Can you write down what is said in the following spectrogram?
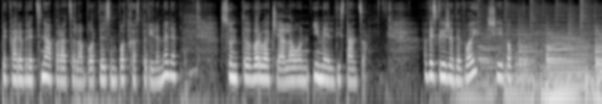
pe care vreți neapărat să-l abordez în podcasturile mele, sunt vorba aceea la un e-mail distanță. Aveți grijă de voi și vă pup!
